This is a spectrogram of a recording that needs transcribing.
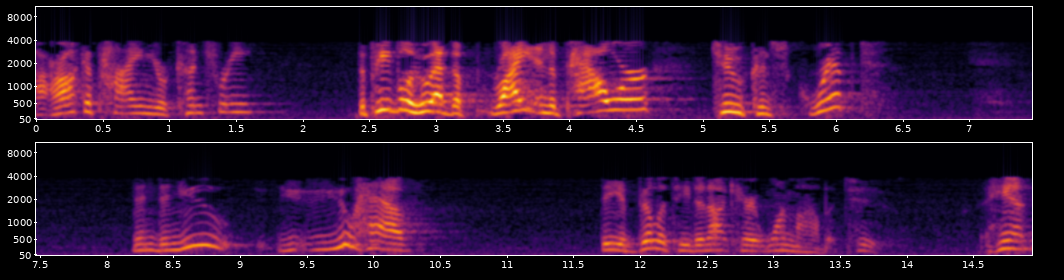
are occupying your country, the people who have the right and the power to conscript, then, then you, you, you have the ability to not carry one mile but two. Hence,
